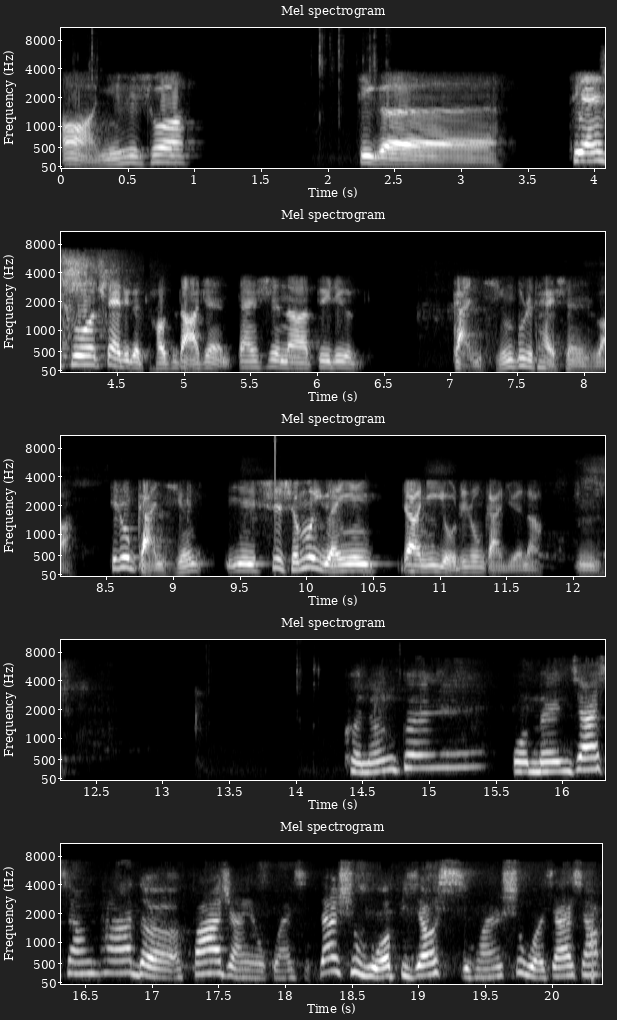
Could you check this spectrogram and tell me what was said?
哦，你是说，这个虽然说在这个陶瓷大镇，但是呢，对这个感情不是太深，是吧？这种感情，你是什么原因让你有这种感觉呢？嗯，可能跟我们家乡它的发展有关系，但是我比较喜欢是我家乡。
